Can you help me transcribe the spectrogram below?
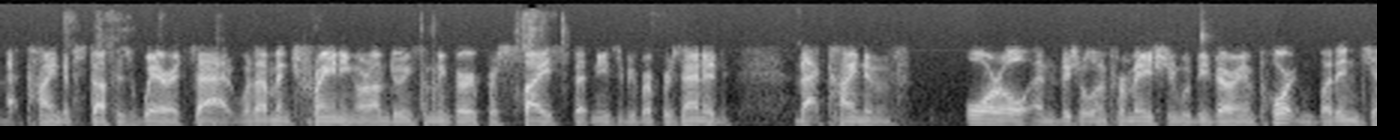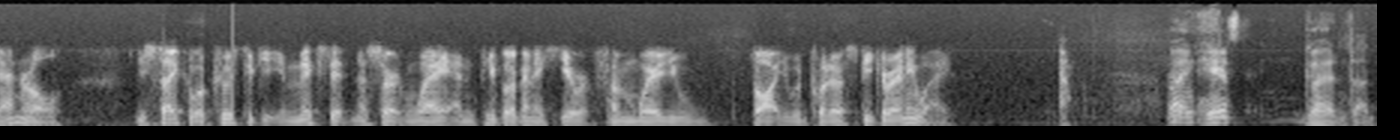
that kind of stuff is where it's at. When I'm in training or I'm doing something very precise that needs to be represented, that kind of oral and visual information would be very important. But in general, you psychoacoustic it, you mix it in a certain way, and people are going to hear it from where you thought you would put a speaker anyway. Well, Here's Go ahead, Todd.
